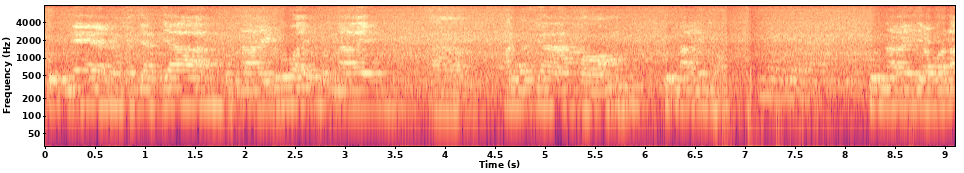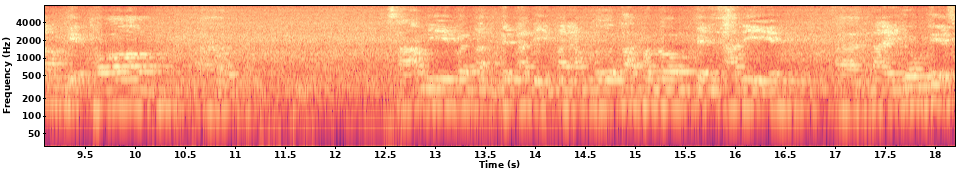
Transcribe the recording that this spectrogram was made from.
คุณแม่และญาติญาติคุณนายด้วยคุณนายอ่า ภรรยาของคุณนายของคุณนายเยาวรักษ์เกตทองอ่าสามีเป็นนั้นเป็นอดีตนายอำเภอท่าตุพนมเป็นอดีตอ่านายยกเทศ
